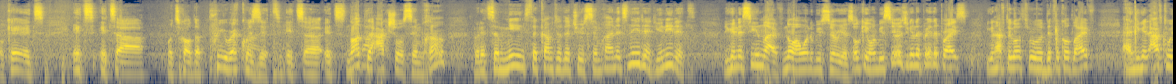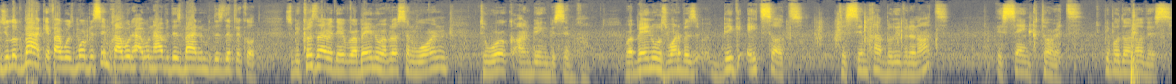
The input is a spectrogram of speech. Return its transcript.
okay? It's it's it's a what's called? A prerequisite. It's a, it's not the actual simcha but it's a means to come to the true simcha and it's needed. You need it you're gonna see in life. No, I want to be serious. Okay, want to be serious? You're gonna pay the price. You're gonna have to go through a difficult life, and you can afterwards you look back. If I was more besimcha, I would I wouldn't have it this bad and this difficult. So because of that, Rabbeinu Rav Nosson warned to work on being besimcha. Rabbeinu was one of his big eitzot to simcha. Believe it or not, is saying ktoret. People don't know this,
